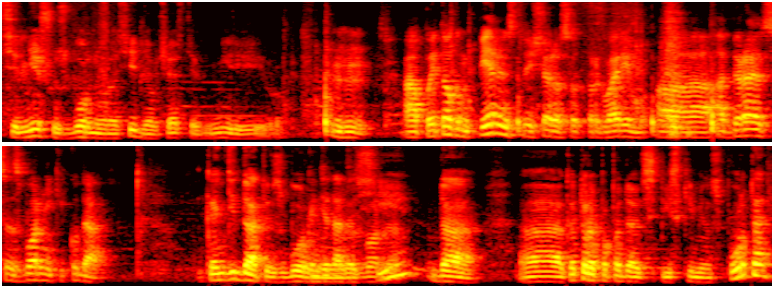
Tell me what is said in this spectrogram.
сильнейшую сборную России для участия в мире и Европе. Мгм. А по итогам первенства, еще раз вот проговорим, а, отбираются сборники куда? кандидаты в сборную Кандидаты в России, сборную. да, а, которые попадают в списки Минспорта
